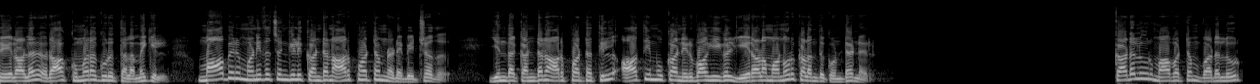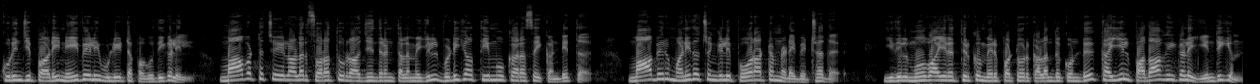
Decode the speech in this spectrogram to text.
செயலாளர் ரா. குமரகுரு தலைமையில் மாபெரும் மனித சங்கிலி கண்டன ஆர்ப்பாட்டம் நடைபெற்றது. இந்த கண்டன ஆர்ப்பாட்டத்தில் அதிமுக நிர்வாகிகள் ஏராளமானோர் கலந்து கொண்டனர். கடலூர் மாவட்டம் வடலூர் குறிஞ்சிப்பாடி நெய்வேலி உள்ளிட்ட பகுதிகளில் மாவட்ட செயலாளர் சொரத்தூர் ராஜேந்திரன் தலைமையில் விடியா திமுக அரசை கண்டித்து மாபெரும் மனித சங்கிலி போராட்டம் நடைபெற்றது. இதில் மூவாயிரத்திற்கும் மேற்பட்டோர் கலந்து கொண்டு கையில் பதாகைகளை ஏந்தியும்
